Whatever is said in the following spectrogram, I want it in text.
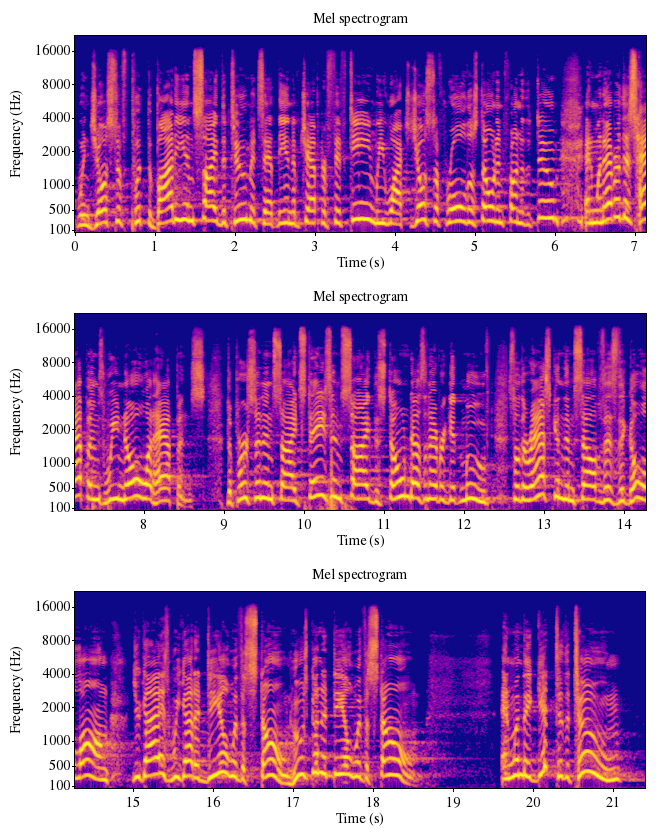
when Joseph put the body inside the tomb. It's at the end of chapter 15. We watched Joseph roll the stone in front of the tomb. And whenever this happens, we know what happens. The person inside stays inside, the stone doesn't ever get moved. So they're asking themselves as they go along, You guys, we got to deal with the stone. Who's going to deal with the stone? And when they get to the tomb,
